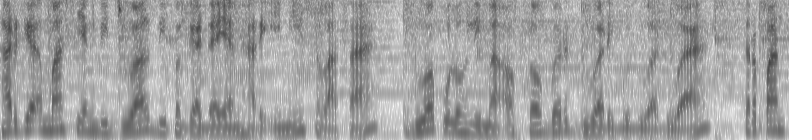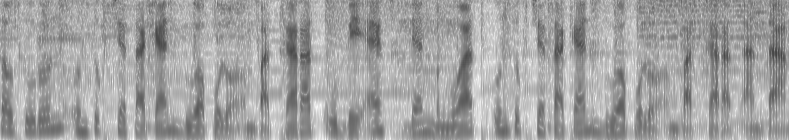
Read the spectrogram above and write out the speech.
Harga emas yang dijual di Pegadaian hari ini Selasa, 25 Oktober 2022, terpantau turun untuk cetakan 24 karat UBS dan menguat untuk cetakan 24 karat Antam.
